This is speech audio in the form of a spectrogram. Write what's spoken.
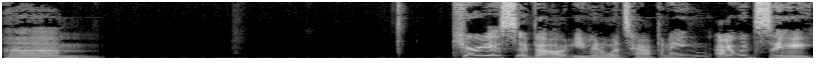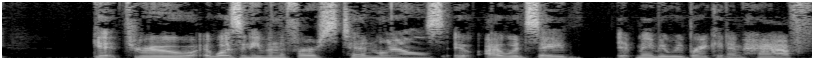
um, curious about even what's happening. I would say get through, it wasn't even the first 10 miles. It, I would say it, maybe we break it in half,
